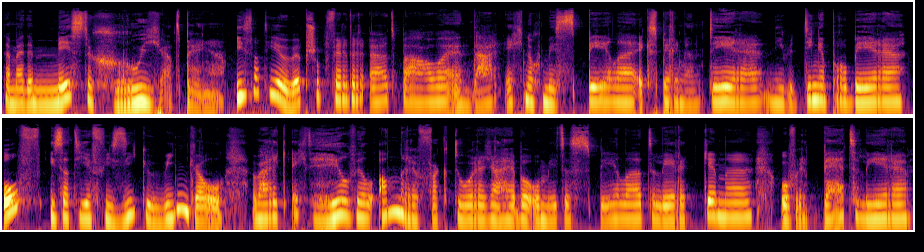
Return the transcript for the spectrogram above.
dat mij de meeste groei gaat brengen? Is dat die webshop verder uitbouwen en daar echt nog mee spelen, experimenteren, nieuwe dingen proberen? Of is dat die fysieke winkel waar ik echt heel veel andere factoren ga hebben om mee te spelen, te leren kennen, over bij te leren?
